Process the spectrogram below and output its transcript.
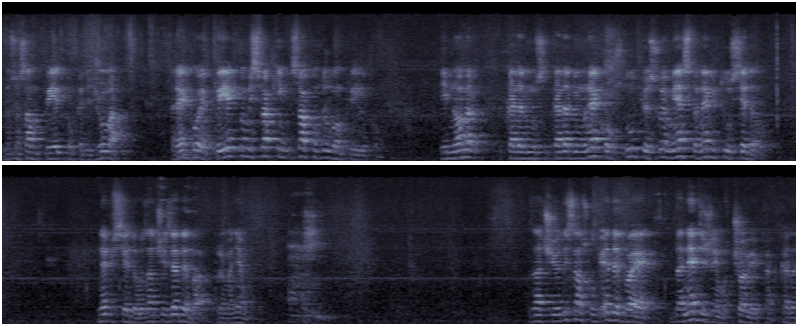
odnosno samo petkom kad je džuma, rekao je petkom i svakim, svakom drugom prilikom. Ibn Omer, kada bi, mu, kada bi mu neko ustupio svoje mjesto, ne bi tu sjedao. Ne bi sjedao, znači iz edeba prema njemu. Znači, od islamskog edeba je da ne dižemo čovjeka kada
